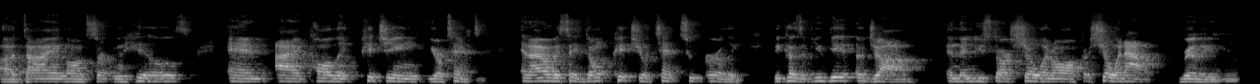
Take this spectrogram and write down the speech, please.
uh, dying on certain hills, and I call it pitching your tent. And I always say, don't pitch your tent too early because if you get a job and then you start showing off, or showing out, really, Mhm.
